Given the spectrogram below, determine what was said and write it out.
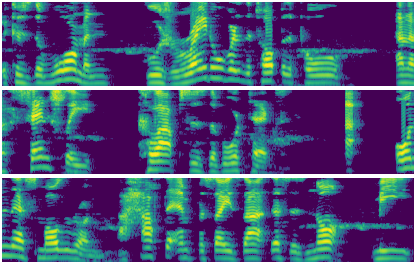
because the warming goes right over the top of the pole and essentially collapses the vortex. Uh, on this model run, I have to emphasize that this is not me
